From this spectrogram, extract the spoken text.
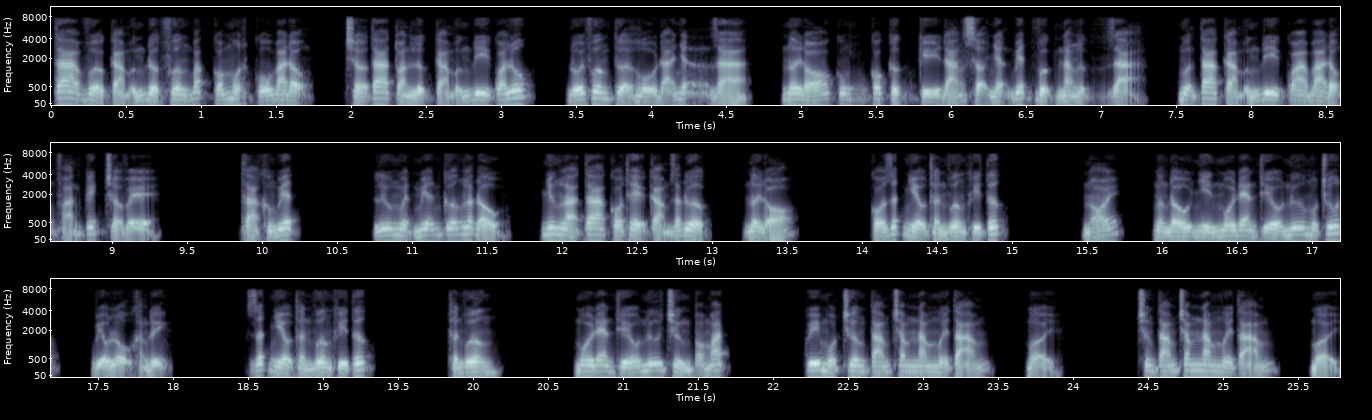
ta vừa cảm ứng được phương bắc có một cỗ ba động, chờ ta toàn lực cảm ứng đi qua lúc, đối phương tựa hồ đã nhận ra, nơi đó cũng có cực kỳ đáng sợ nhận biết vực năng lực giả, mượn ta cảm ứng đi qua ba động phản kích trở về. Ta không biết. Lưu nguyệt miễn cưỡng lắc đầu, nhưng là ta có thể cảm giác được, nơi đó có rất nhiều thần vương khí tức. Nói ngầm đầu nhìn môi đen thiếu nữ một chút, biểu lộ khẳng định. Rất nhiều thần vương khí tức. Thần vương? Môi đen thiếu nữ chừng tóm mắt. Q một chương tám trăm năm mươi tám, mời. Chương tám trăm năm mươi tám, mời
